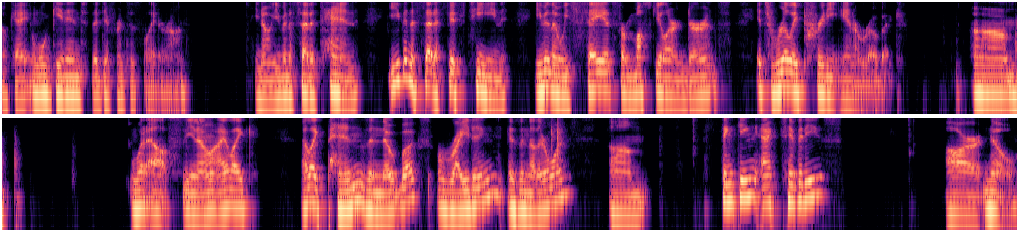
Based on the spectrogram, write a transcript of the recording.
okay? And we'll get into the differences later on. You know, even a set of 10, even a set of 15, even though we say it's for muscular endurance, it's really pretty anaerobic. Um, what else? You know, I like I like pens and notebooks. Writing is another one. Um, thinking activities are, no,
